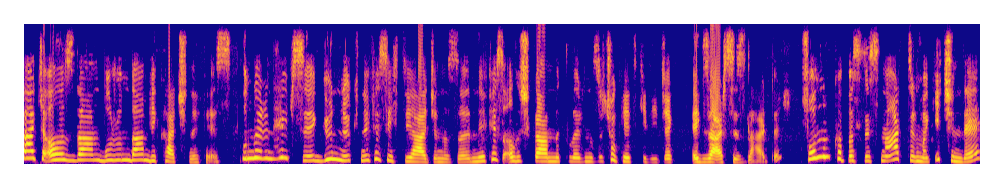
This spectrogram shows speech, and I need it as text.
belki ağızdan, burundan birkaç nefes. Bunların hepsi günlük nefes ihtiyacınızı, nefes alışkanlıklarınızı çok etkileyecek egzersizlerdir. Solunum kapasitesini arttırmak için de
